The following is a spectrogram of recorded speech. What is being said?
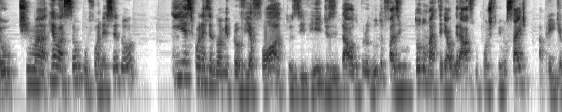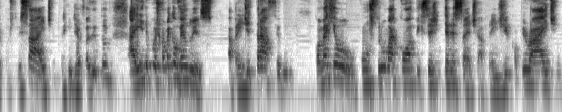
Eu tinha uma relação com o fornecedor e esse fornecedor me provia fotos e vídeos e tal do produto, fazia todo o material gráfico, construí um site, aprendi a construir site, aprendi a fazer tudo. Aí depois, como é que eu vendo isso? Aprendi tráfego. Como é que eu construo uma copy que seja interessante? Aprendi copywriting.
